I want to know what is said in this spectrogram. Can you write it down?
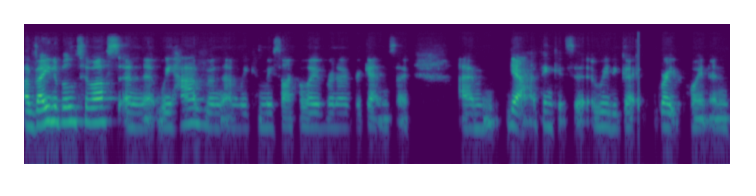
available to us and that we have and, and we can recycle over and over again. So um, yeah i think it's a really great, great point and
